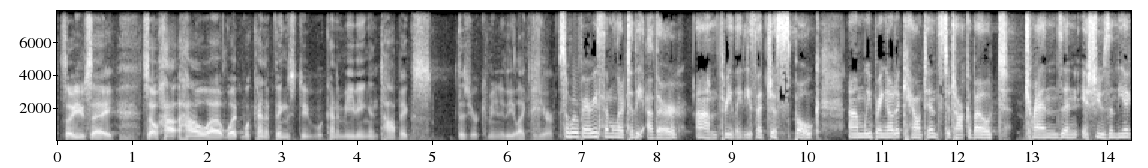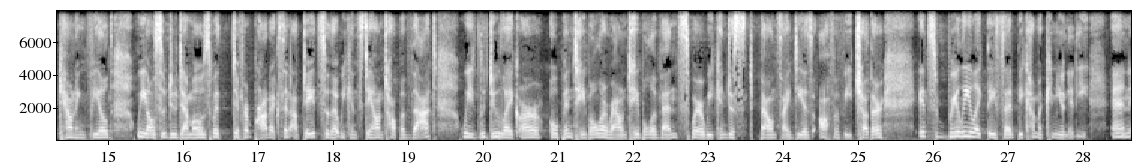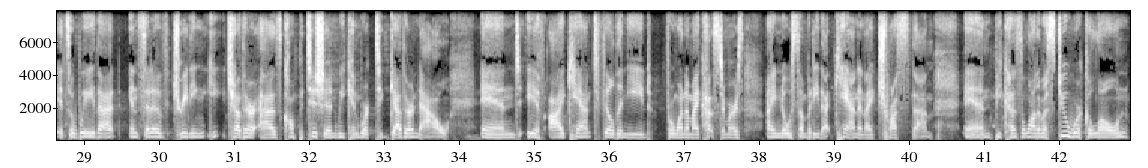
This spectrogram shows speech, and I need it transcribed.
So you say. So how how uh, what what kind of things do what kind of meeting and topics does your community like to hear? So we're very similar to the other um, three ladies that just spoke. Um, we bring out accountants to talk about trends and issues in the accounting field. We also do demos with different products and updates so that we can stay on top of that. We do like our open table or round table events where we can just bounce ideas off of each other. It's really, like they said, become a community. And it's a way that instead of treating each other as competition, we can work together now. Mm-hmm. And if I can't fill the need for one of my customers, I know somebody that can and I trust them. And because a lot of us do work alone,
